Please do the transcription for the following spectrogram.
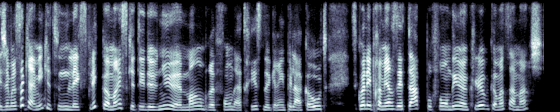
Et j'aimerais ça, Camille, que tu nous l'expliques. Comment est-ce que tu es devenue euh, membre fondatrice de Grimper la côte? C'est quoi les premières étapes pour fonder un club? Comment ça marche?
